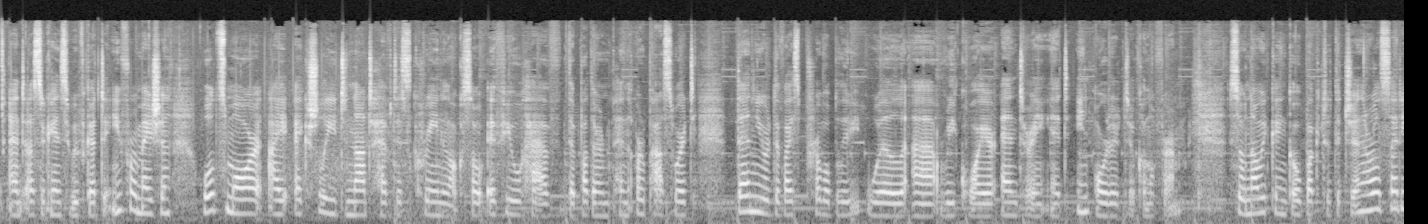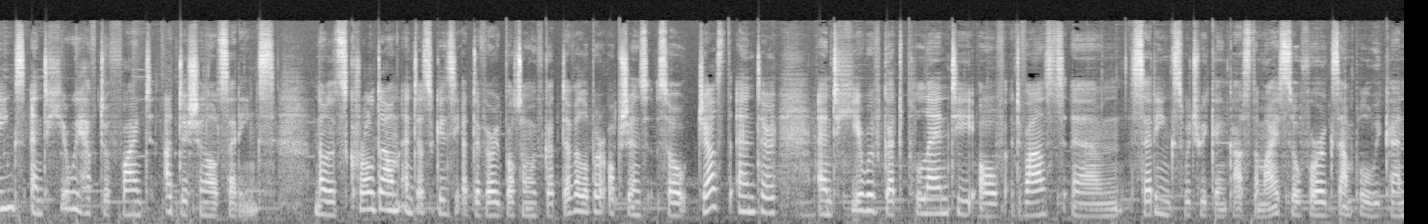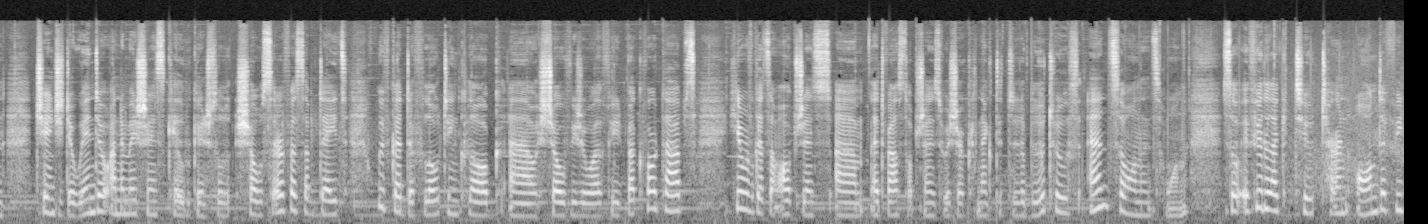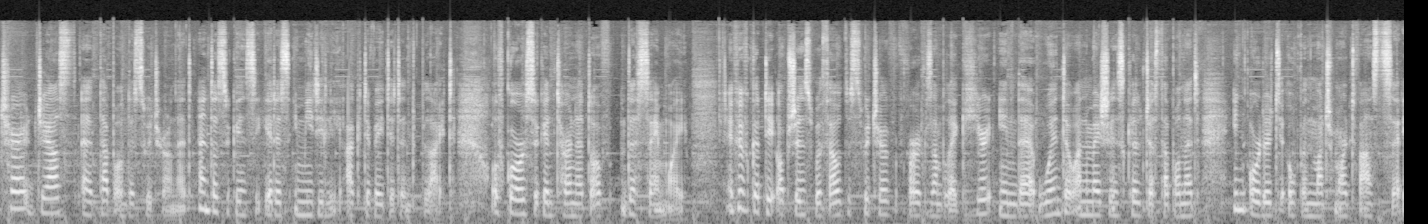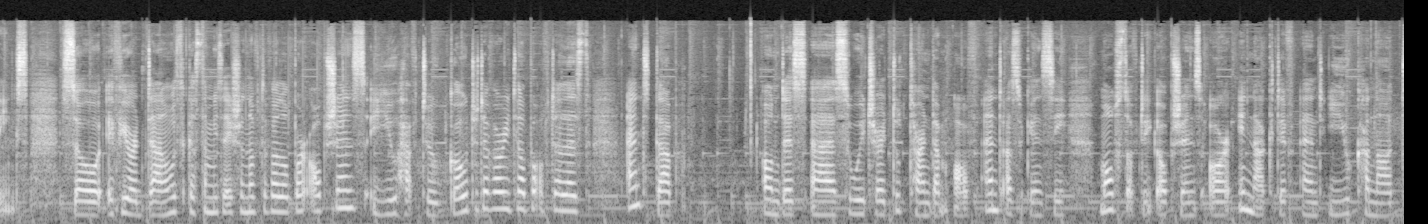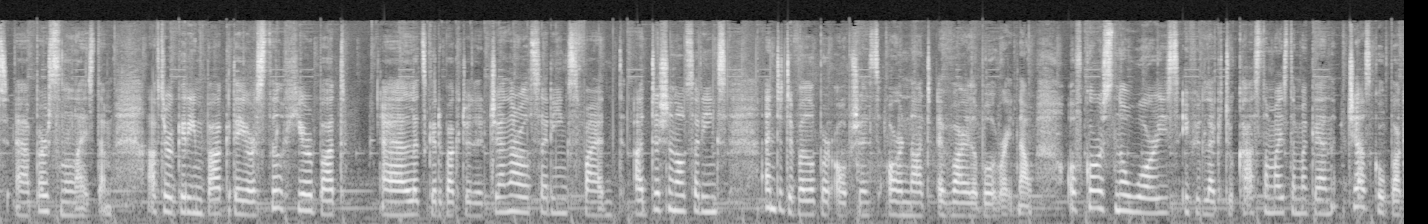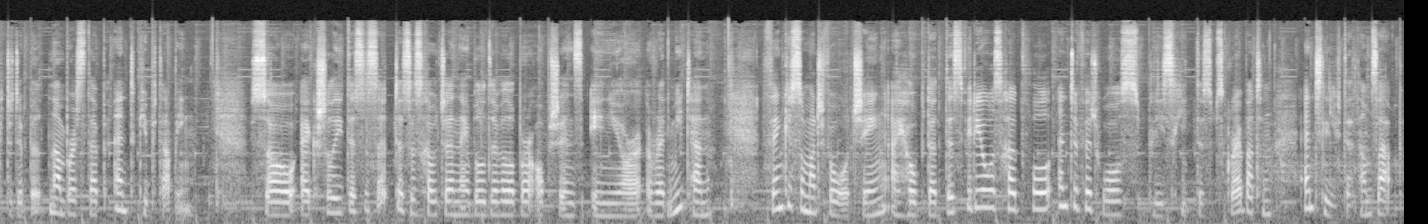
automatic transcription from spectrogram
and as you can see we've got the information. What's more I actually do not have the screen lock. So if you have the pattern pin or password then your device probably will uh, require entering it in order to confirm. So now we can go back to the general settings and here we have to find additional settings. Now let's scroll down and as you can see at the very bottom we've got developer options. So just enter and here we've got plenty of advanced um, settings which we can customize. So for example we can change the window animation scale we can show surface updates. We've got the floating clock, uh, show visual feedback for tabs. Here we've got some options, um, advanced options which are connected to the Bluetooth and so on and so on. So if you'd like to turn on the feature, just uh, tap on the switcher on it and as you can see it is immediately activated and bright. Of course you can turn it off the same way. If you've got the options without the switcher, for example like here in the window animation skill, just tap on it in order to open much more advanced settings. So if you're done with customization of developer options, you have to go to the very top of the list and tap on this uh, switcher to turn them off. And as you can see most of the options are inactive and you cannot uh, personalize them. After getting back they are still here but uh, let's get back to the general settings, find additional settings and the developer options are not available right now. Of course, no worries, if you'd like to customize them again, just go back to the build number step and keep tapping. So actually this is it, this is how to enable developer options in your Redmi 10. Thank you so much for watching, I hope that this video was helpful and if it was, please hit the subscribe button and leave the thumbs up.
